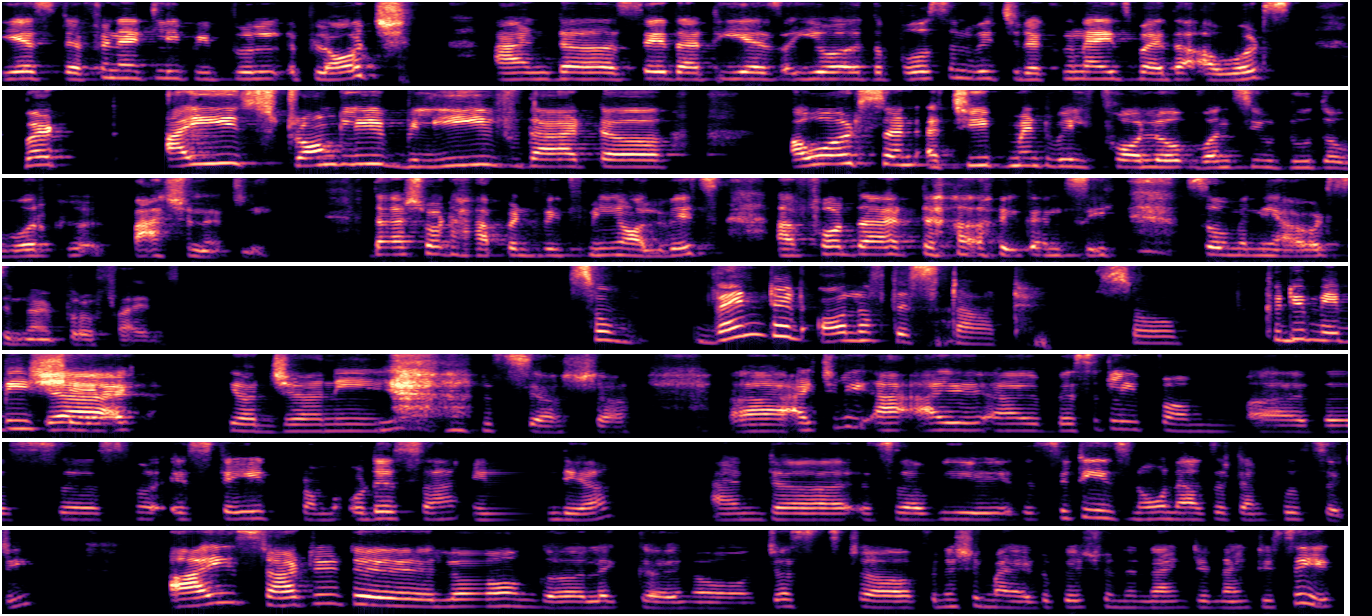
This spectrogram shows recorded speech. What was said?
Yes, definitely people applaud and uh, say that yes, you are the person which recognized by the awards. But I strongly believe that uh, awards and achievement will follow once you do the work uh, passionately. That's what happened with me always. Uh, for that, uh, you can see so many awards in my profile. So, when did all of this start? So, could you maybe Yeah, share I, your journey? yeah, sure, sure. Uh, actually, I, I, I basically from uh, this uh, estate from Odisha, India, and uh, it's we the city is known as a temple city. I started uh, long, uh, like, you know, just uh, finishing my education in 1996.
